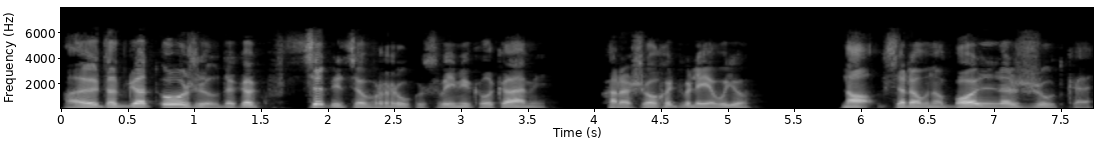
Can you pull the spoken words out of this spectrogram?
А этот гад ожил, да как вцепится в руку своими клыками. Хорошо хоть в левую. Но все равно больно жутко.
